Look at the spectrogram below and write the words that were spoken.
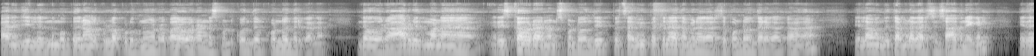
பதினஞ்சுலேருந்து முப்பது நாளுக்குள்ளே கொடுக்கணுன்ற மாதிரி ஒரு அனௌன்ஸ்மெண்ட் கொண்டு கொண்டு வந்திருக்காங்க. இந்த ஒரு ஆறு விதமான ரிஸ்க் அவர் அனௌன்ஸ்மெண்ட் வந்து இப்போ சமீபத்தில் தமிழக அரசு கொண்டு வந்திருக்காங்க. இதெல்லாம் வந்து தமிழக அரசின் சாதனைகள். இது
